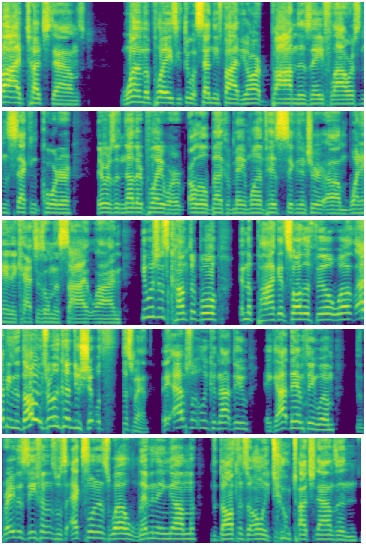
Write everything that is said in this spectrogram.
five touchdowns. One of the plays, he threw a 75 yard bomb to Zay Flowers in the second quarter. There was another play where Odell Beckham made one of his signature um, one handed catches on the sideline. He was just comfortable in the pocket, saw the field. Well, I mean, the Dolphins really couldn't do shit with this man. They absolutely could not do a goddamn thing with him. The Ravens defense was excellent as well, limiting um the Dolphins to only two touchdowns and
